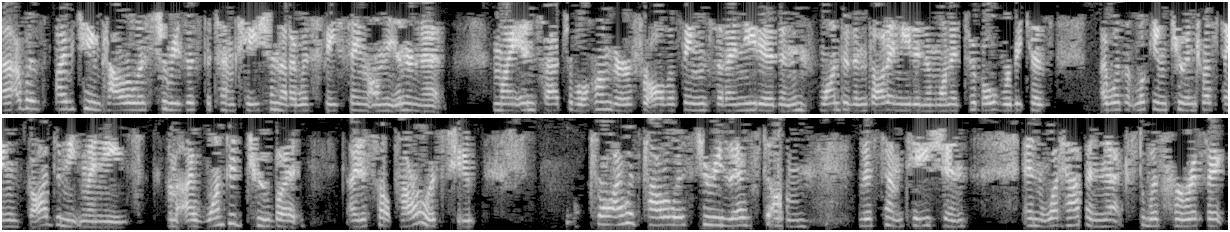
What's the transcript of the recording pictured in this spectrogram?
I was I became powerless to resist the temptation that I was facing on the internet. My insatiable hunger for all the things that I needed and wanted and thought I needed and wanted took over because I wasn't looking to and trusting God to meet my needs. I, mean, I wanted to, but I just felt powerless to. So I was powerless to resist um, this temptation. And what happened next was horrific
